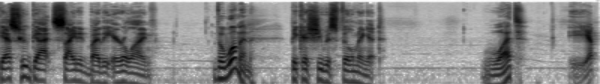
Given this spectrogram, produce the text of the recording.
Guess who got cited by the airline The woman. because she was filming it? What? Yep.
